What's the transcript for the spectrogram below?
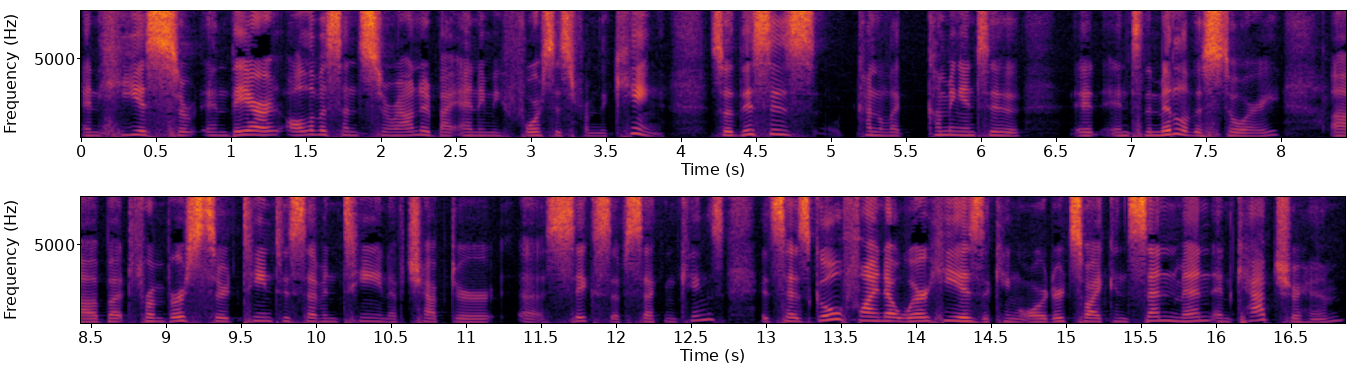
and he is sur- and they are all of a sudden surrounded by enemy forces from the king. So this is kind of like coming into it, into the middle of the story. Uh, but from verse 13 to 17 of chapter uh, 6 of Second Kings, it says, Go find out where he is, the king ordered, so I can send men and capture him.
